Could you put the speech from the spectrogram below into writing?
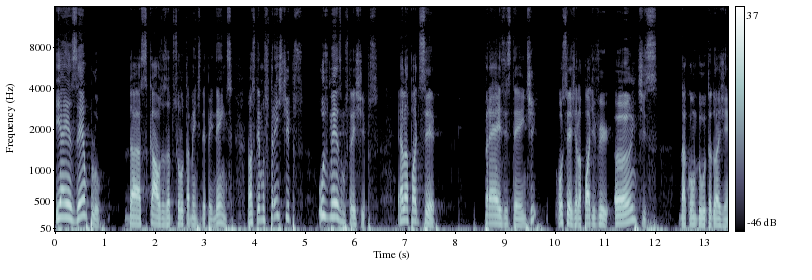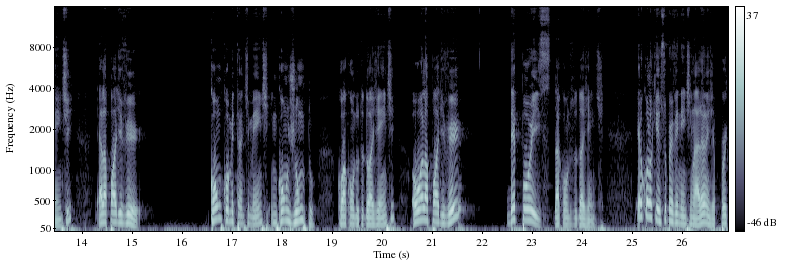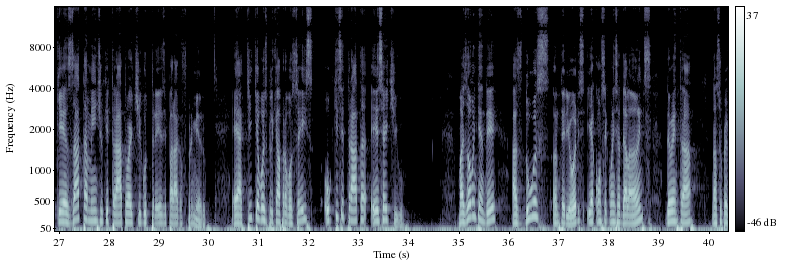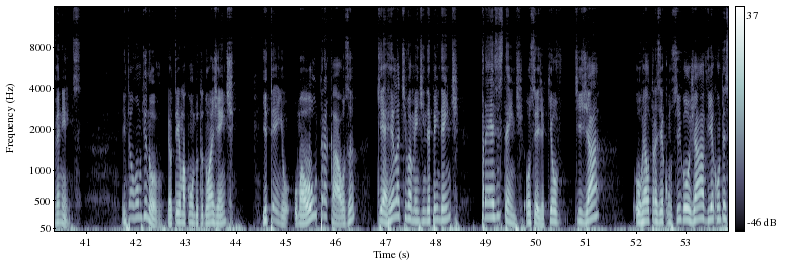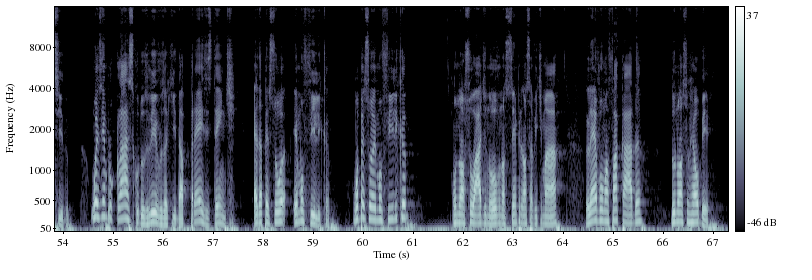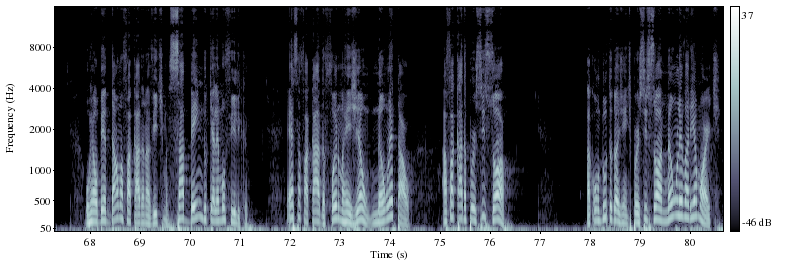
E a exemplo das causas absolutamente dependentes, nós temos três tipos, os mesmos três tipos. Ela pode ser pré-existente, ou seja, ela pode vir antes da conduta do agente, ela pode vir concomitantemente, em conjunto com a conduta do agente, ou ela pode vir depois da conduta do agente. Eu coloquei o superveniente em laranja porque é exatamente o que trata o artigo 13, parágrafo 1. É aqui que eu vou explicar para vocês o que se trata esse artigo. Mas vamos entender as duas anteriores e a consequência dela antes de eu entrar nas supervenientes. Então vamos de novo. Eu tenho uma conduta de um agente e tenho uma outra causa que é relativamente independente, pré-existente, ou seja, que, eu, que já o réu trazia consigo ou já havia acontecido. Um exemplo clássico dos livros aqui da pré-existente é da pessoa hemofílica. Uma pessoa hemofílica, o nosso A de novo, nosso, sempre nossa vítima A, leva uma facada do nosso réu B. O réu B dá uma facada na vítima, sabendo que ela é hemofílica. Essa facada foi numa região não letal. A facada por si só, a conduta do agente por si só não levaria à morte.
